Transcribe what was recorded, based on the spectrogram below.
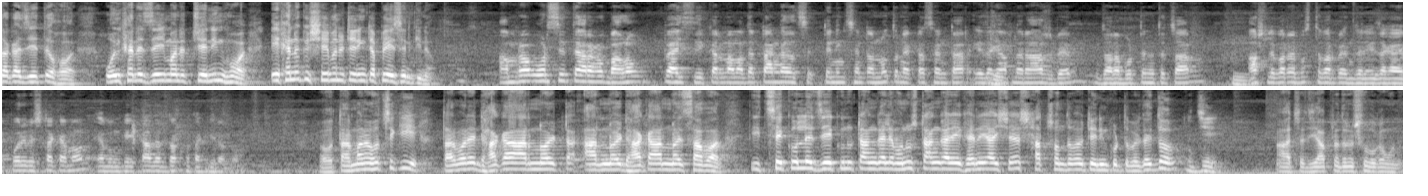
জায়গায় যেতে হয় ওইখানে যেই মানে ট্রেনিং হয় এখানে কি সেই মানে ট্রেনিংটা পেয়েছেন কিনা? আমরা ওরসিতে আরও ভালো পাইছি কারণ আমাদের টাঙ্গাইল ট্রেনিং সেন্টার নতুন একটা সেন্টার এই জায়গায় আপনারা আসবেন যারা ভর্তি হতে চান আসলে পরে বুঝতে পারবেন যে এই জায়গায় পরিবেশটা কেমন এবং কি কাজের দক্ষতা কীরকম। ও তার মানে হচ্ছে কি তার মানে ঢাকা আর নয় আর নয় ঢাকা আর নয় সাভার ইচ্ছে করলে যে কোনো টাঙ্গাইলে মানুষ টাঙ্গাইল এখানে এসে স্বাচ্ছন্দ্যভাবে ট্রেনিং করতে পারে তাই তো? জি। আচ্ছা জি আপনার জন্য শুভকামনা।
